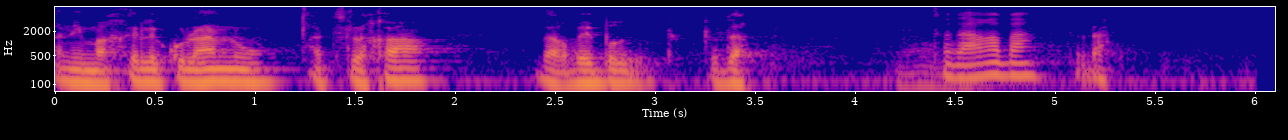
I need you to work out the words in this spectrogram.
אני מאחל לכולנו הצלחה והרבה בריאות. תודה. תודה רבה. תודה.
